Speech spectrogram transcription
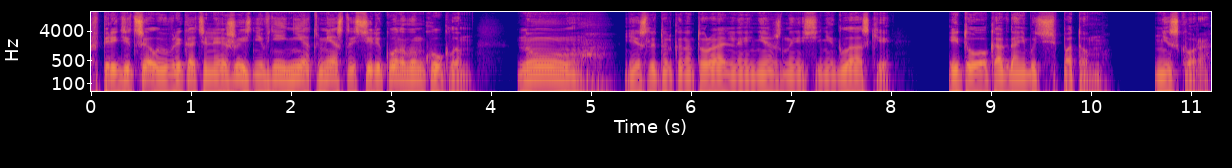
Впереди целая увлекательная жизнь, и в ней нет места силиконовым куклам. Ну, если только натуральные нежные синеглазки. И то когда-нибудь потом. Не скоро.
